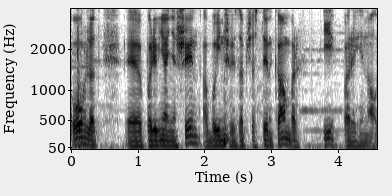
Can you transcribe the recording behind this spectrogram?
огляд е, порівняння шин або інших запчастин Камберг і оригінал.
